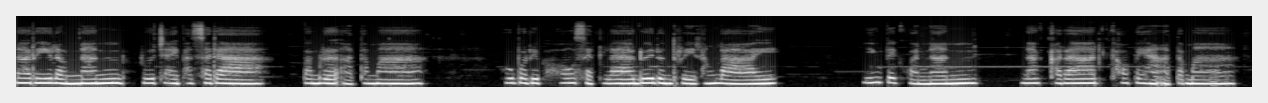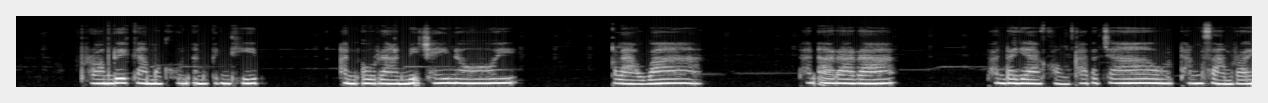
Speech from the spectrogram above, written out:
นารีเหล่านั้นรู้ใจพัสดาบำเรออาตมา ผู้บริโภคเสร็จแล้วด้วยดนตรีทั้งหลาย ยิ่งไปกว่านั้น นักคราชเข้าไปหาอาตมา พร้อมด้วยกามคุณอันเป็นทิพย์อันโอรานมิใช่น้อย กล่าวว่า ท่านอาราระ ภรรยาของข้าพเจ้าทั้งสามร้อย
